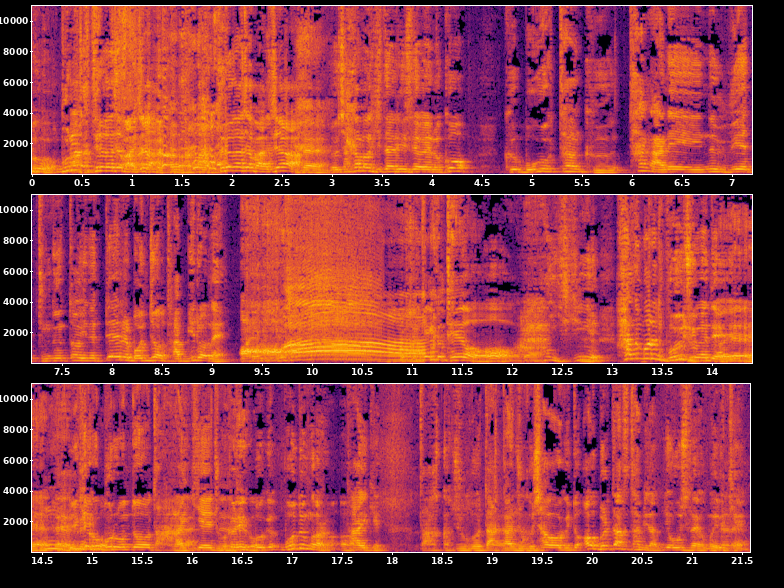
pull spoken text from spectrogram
뭐 문을 딱 들어가자마자 들어가자마자 네. 잠깐만 기다리세요 해놓고 그 목욕탕 그 탕 안에 있는 위에 둥둥 떠 있는 때를 먼저 다 밀어내. 아, 깨끗해요. 네. 아, 이게 하는 거라도 보여줘야 돼. 네, 네. 이렇게 그리고- 물 온도 다 네. 이렇게 해주고 그리고- 뭐, 모든 거를 다 이렇게 닦아주고 닦아주고 샤워기도 어 물 따뜻합니다. 이제 오세요. 뭐 이렇게 네.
